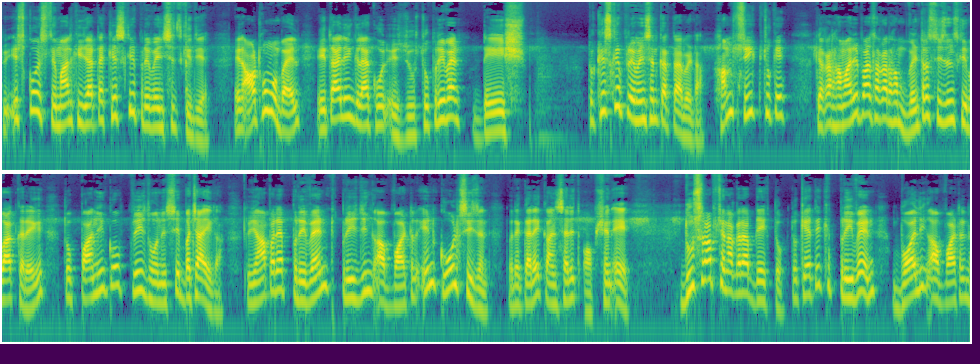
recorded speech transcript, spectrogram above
तो इसको इस्तेमाल किया जाता है किसके? प्रिवेंशन के लिए। In automobile ethylene glycol is use to prevent dash तो किसके प्रिवेंशन करता है बेटा? हम सीख चुके। कि अगर हमारे पास अगर हम विंटर सीजन्स की बात करेंगे तो पानी को फ्रीज होने से बचाएगा। तो यहाँ पर है prevent freezing of water in cold season तो the correct answer is option A दूसरा ऑप्शन अगर आप देख दो तो कहते हैं कि prevent boiling of water in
